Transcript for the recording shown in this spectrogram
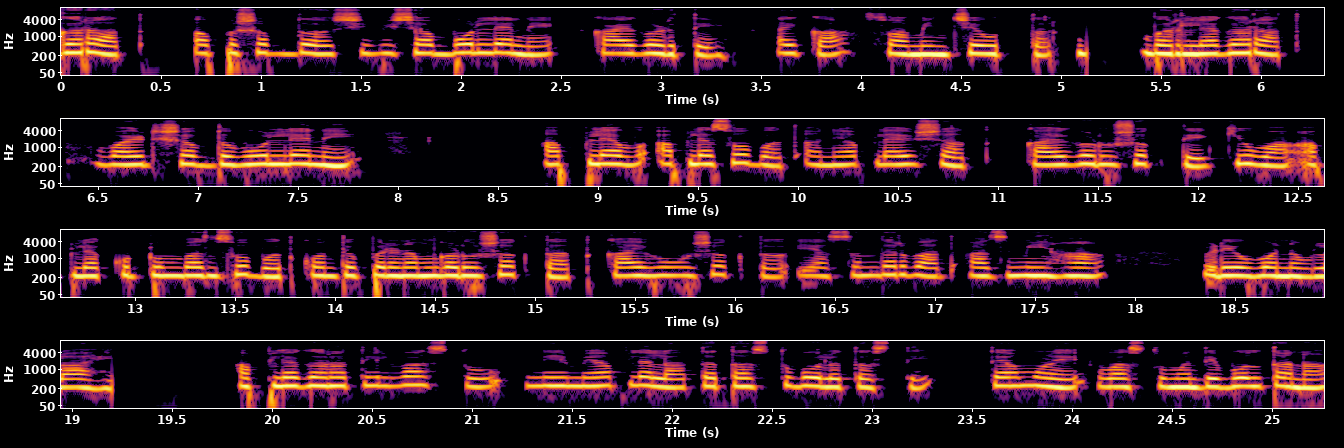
घरात अपशब्द शिवीशाप बोलल्याने काय घडते? ऐका स्वामींचे उत्तर. भरल्या घरात वाईट शब्द बोलल्याने आपल्या आपल्यासोबत आणि आपल्या आयुष्यात काय घडू शकते किंवा आपल्या कुटुंबांसोबत कोणते परिणाम घडू शकतात काय होऊ शकतं या संदर्भात आज मी हा व्हिडिओ बनवला आहे. आपल्या घरातील वास्तू नेहमी आपल्याला तथास्तू बोलत असते. त्यामुळे वास्तूमध्ये बोलताना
